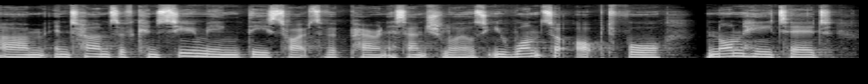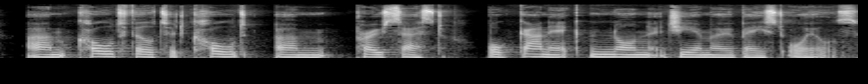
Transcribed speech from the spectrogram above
um, in terms of consuming these types of apparent essential oils, you want to opt for non heated, um, cold filtered, cold um, processed, organic, non GMO based oils.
